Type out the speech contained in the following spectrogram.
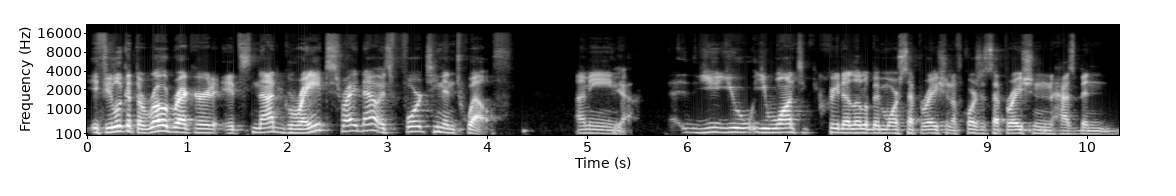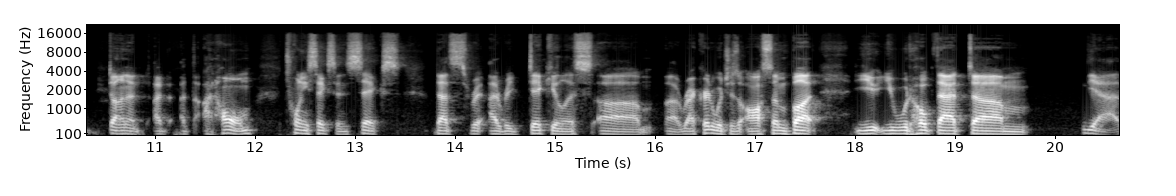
if you look at the road record, it's not great right now. It's 14 and 12. I mean, Yeah. You you you want to create a little bit more separation. Of course, the separation has been done at at, at, home, 26 and 6. That's a ridiculous um, uh, record, which is awesome. But you you would hope that um, yeah,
